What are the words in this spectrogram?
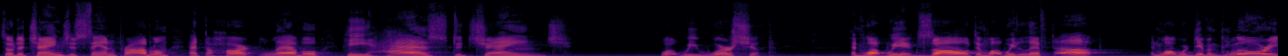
So, to change the sin problem at the heart level, He has to change what we worship, and what we exalt, and what we lift up, and what we're giving glory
